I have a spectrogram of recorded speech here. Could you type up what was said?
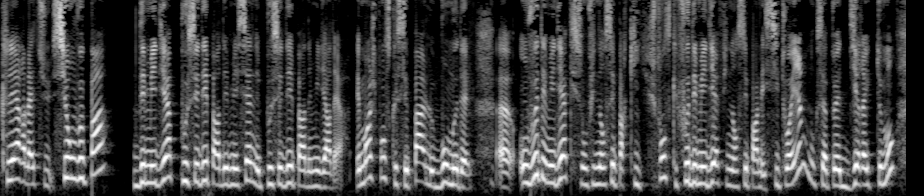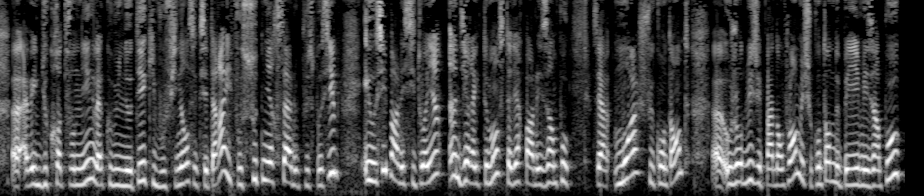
clair là-dessus. Si on veut pas des médias possédés par des mécènes et possédés par des milliardaires. Et moi, je pense que c'est pas le bon modèle. Euh, on veut des médias qui sont financés par qui? Je pense qu'il faut des médias financés par les citoyens. Donc ça peut être directement euh, avec du crowdfunding, la communauté qui vous finance, etc. Il faut soutenir ça le plus possible, et aussi par les citoyens indirectement, c'est-à-dire par les impôts. C'est-à-dire moi, je suis contente. Euh, Aujourd'hui, j'ai pas d'enfants, mais je suis contente de payer mes impôts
